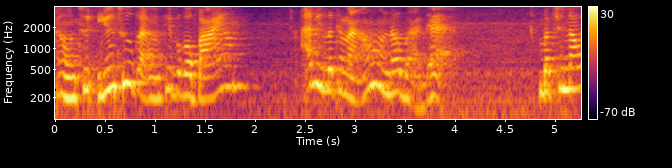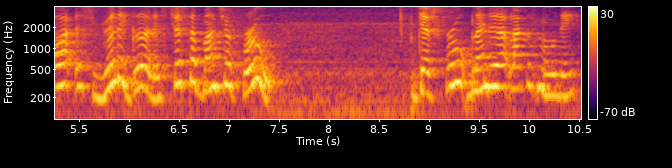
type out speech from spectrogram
on YouTube, like when people go buy them, I be looking like, I don't know about that. But you know what? It's really good. It's just a bunch of fruits. Just fruit blended up like a smoothie.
